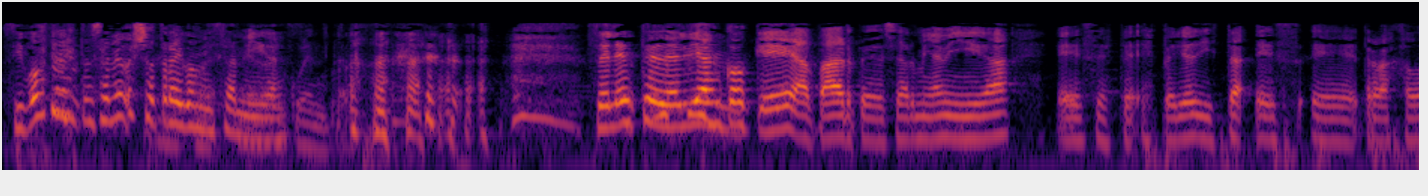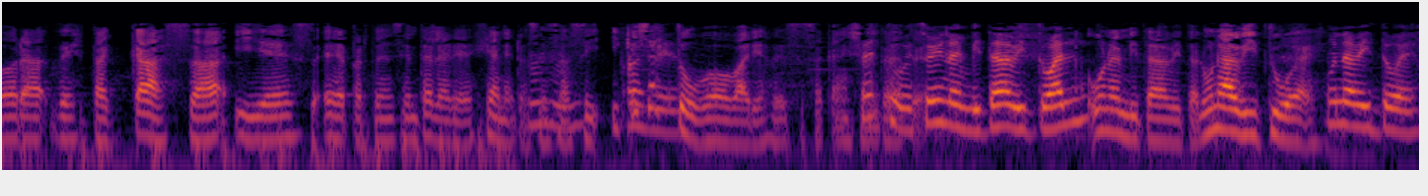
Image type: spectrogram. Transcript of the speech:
Si vos traes tus amigos, yo traigo mis amigas. Celeste del Bianco, que aparte de ser mi amiga, es, este, es periodista, es eh, trabajadora de esta casa y es eh, perteneciente al área de géneros, es así. Y que ya estuvo varias veces acá en Ya estuve, de soy una invitada habitual. Una invitada habitual, una habitué. Una habitué.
